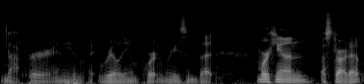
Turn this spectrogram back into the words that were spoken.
not for any like, really important reason, but I'm working on a startup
